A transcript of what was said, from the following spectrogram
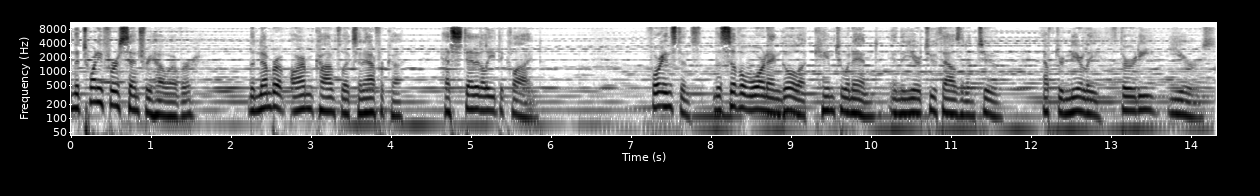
In the 21st century, however, the number of armed conflicts in Africa has steadily declined. For instance, the civil war in Angola came to an end in the year 2002 after nearly 30 years.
